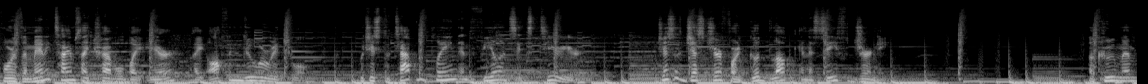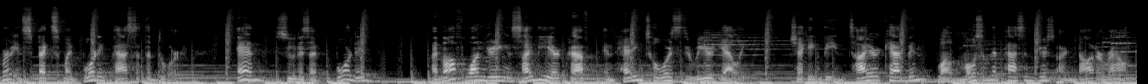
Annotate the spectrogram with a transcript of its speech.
For the many times I travel by air, I often do a ritual, which is to tap the plane and feel its exterior. Just a gesture for good luck and a safe journey. A crew member inspects my boarding pass at the door, and soon as I've boarded, I'm off wandering inside the aircraft and heading towards the rear galley, checking the entire cabin while most of the passengers are not around.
